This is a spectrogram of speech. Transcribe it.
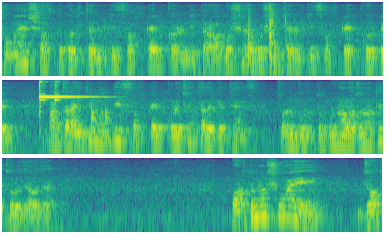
সময়ের স্বাস্থ্যকথা চ্যানেলটি সাবস্ক্রাইব করেনি তারা অবশ্যই অবশ্যই চ্যানেলটি সাবস্ক্রাইব করবেন। আর যারা ইতিমধ্যেই সাবস্ক্রাইব করেছেন, তাদেরকে থ্যাঙ্কস চলুন গুরুত্বপূর্ণ আলোচনাতে চলে যাওয়া যাক। বর্তমান সময়ে যত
